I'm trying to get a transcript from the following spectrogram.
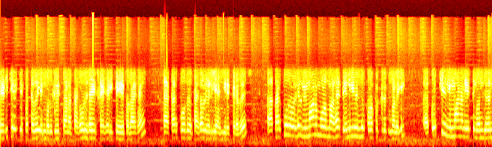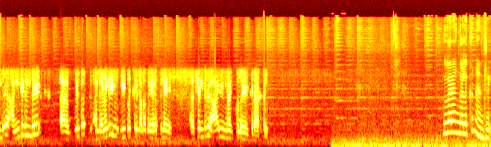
வெடிக்க வைக்கப்பட்டது என்பது குறித்தான தகவல்களை சேகரிக்க இருப்பதாக தற்போது தகவல் வெளியாகி இருக்கிறது. தற்போது அவர்கள் விமானம் மூலமாக டெல்லியிலிருந்து புறப்பட்டிருக்கும் நிலையில் கொச்சி விமான நிலையத்தில் வந்திருந்து அங்கிருந்து விபத்து அந்த வெடி விபத்து நடந்த இடத்திலே சென்று ஆய்வு மேற்கொள்ள இருக்கிறார்கள். விவரங்களுக்கு நன்றி.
